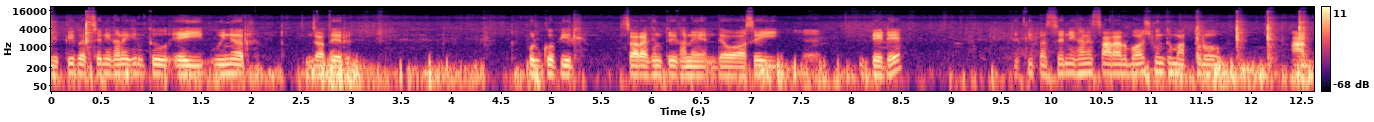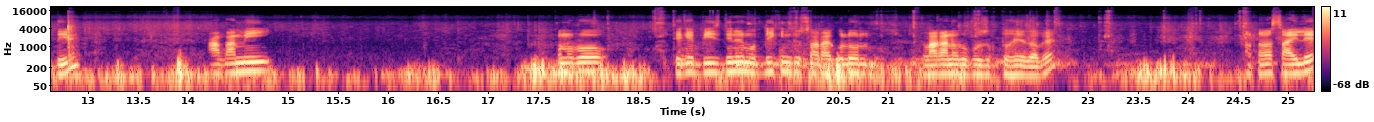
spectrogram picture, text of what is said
দেখতেই পাচ্ছেন এখানে কিন্তু এই উইনার জাতের ফুলকপির চারা কিন্তু এখানে দেওয়া আছে এই বেডে। দেখতেই পাচ্ছেন এখানে চারার বয়স কিন্তু মাত্র আট দিন। আগামী পনেরো থেকে বিশ দিনের মধ্যেই কিন্তু চারাগুলো লাগানোর উপযুক্ত হয়ে যাবে। আপনারা চাইলে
